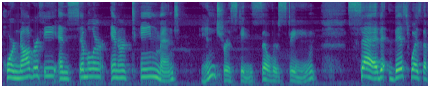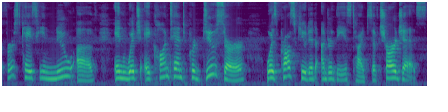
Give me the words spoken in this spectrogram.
pornography and similar entertainment. Interesting, Silverstein said this was the first case he knew of in which a content producer was prosecuted under these types of charges.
